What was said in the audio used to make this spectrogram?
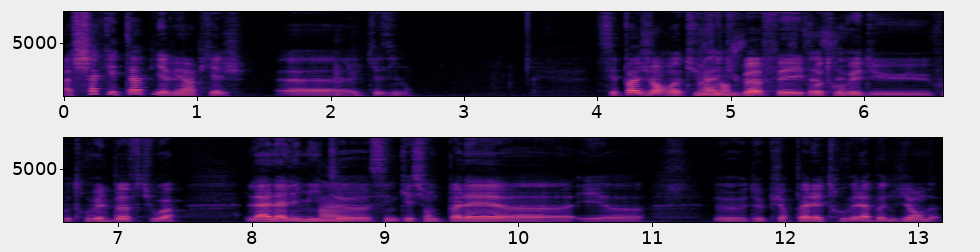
à chaque étape, il y avait un piège, quasiment. C'est pas genre tu Ouais, fais non, du bœuf et il faut assez- trouver du, faut trouver le bœuf, tu vois. Là, à la limite, Ouais. c'est une question de palais et de, de pur palais, trouver la bonne viande.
